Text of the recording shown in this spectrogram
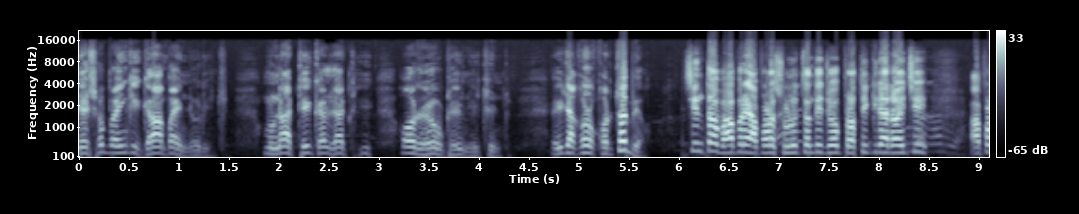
ଦେଶ ପାଇଁ କି ଗାଁ ପାଇଁ ନରିଛି ମୁଁ ନାତି ଲାଠି ଅର୍ଡ଼ର ଉଠାଇ ନେଇଛନ୍ତି ଏଇଟା କ'ଣ କର୍ତ୍ତବ୍ୟ ନିଶ୍ଚିନ୍ତ ଭାବରେ ଆପଣ ଶୁଣୁଛନ୍ତି ଯେଉଁ ପ୍ରତିକ୍ରିୟା ରହିଛି ଆପଣ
